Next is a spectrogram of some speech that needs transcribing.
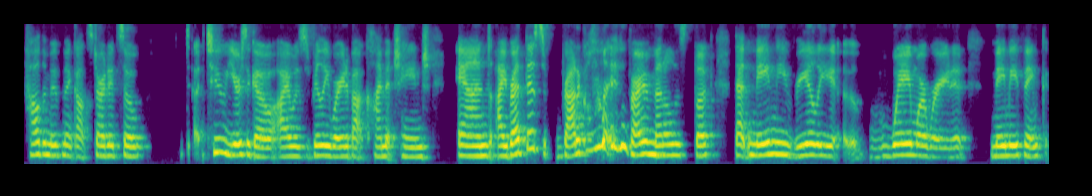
how the movement got started. So two years ago, I was really worried about climate change and I read this radical environmentalist book that made me really uh, way more worried. It made me think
